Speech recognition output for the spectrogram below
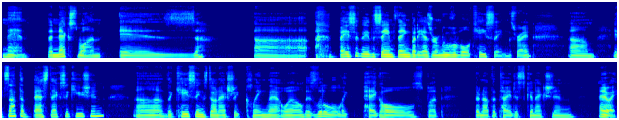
man, the next one is uh, basically the same thing, but he has removable casings, right? Um, it's not the best execution. Uh, the casings don't actually cling that well. There's little like peg holes, but they're not the tightest connection. Anyway,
